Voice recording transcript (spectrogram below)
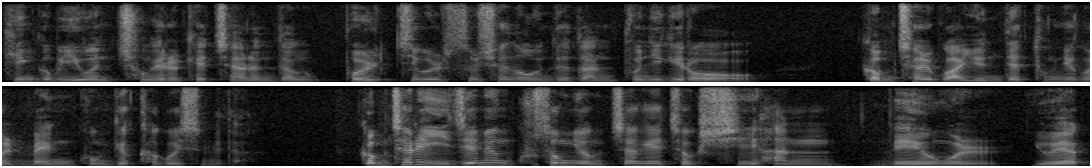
긴급의원총회를 개최하는 등 벌집을 쑤셔놓은 듯한 분위기로 검찰과 윤 대통령을 맹공격하고 있습니다. 검찰이 이재명 구속영장에 적시한 내용을 요약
